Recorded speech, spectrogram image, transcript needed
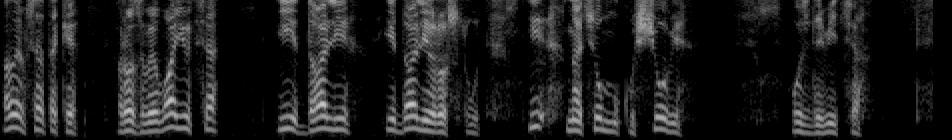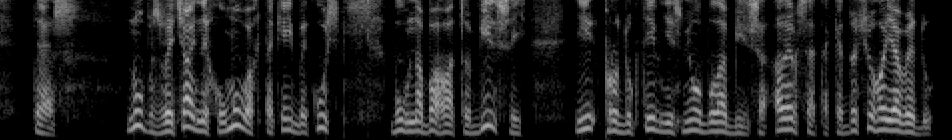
Але все-таки розвиваються і далі, і далі ростуть. І на цьому кущові, ось дивіться, теж. Ну, в звичайних умовах такий би кущ був набагато більший і продуктивність в нього була більша. Але все-таки до чого я веду?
